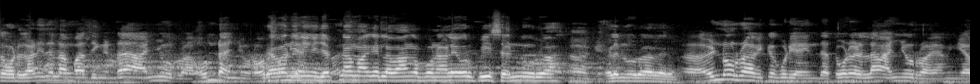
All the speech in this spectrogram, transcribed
தோடுகள் இதெல்லாம் பார்த்தீங்கன்னா அஞ்சூறுரூவா ஒன்று அஞ்சூறுரூவா வந்து நீங்கள் ஜெப்னா மார்க்கெட்டில் வாங்க போனாலே ஒரு பீஸ் எண்ணூறுரூவா எழுநூறுவா வரும். எண்ணூறுரூவா விற்கக்கூடிய இந்த தோடுகள் எல்லாம் அஞ்சூறுரூவா இங்கே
